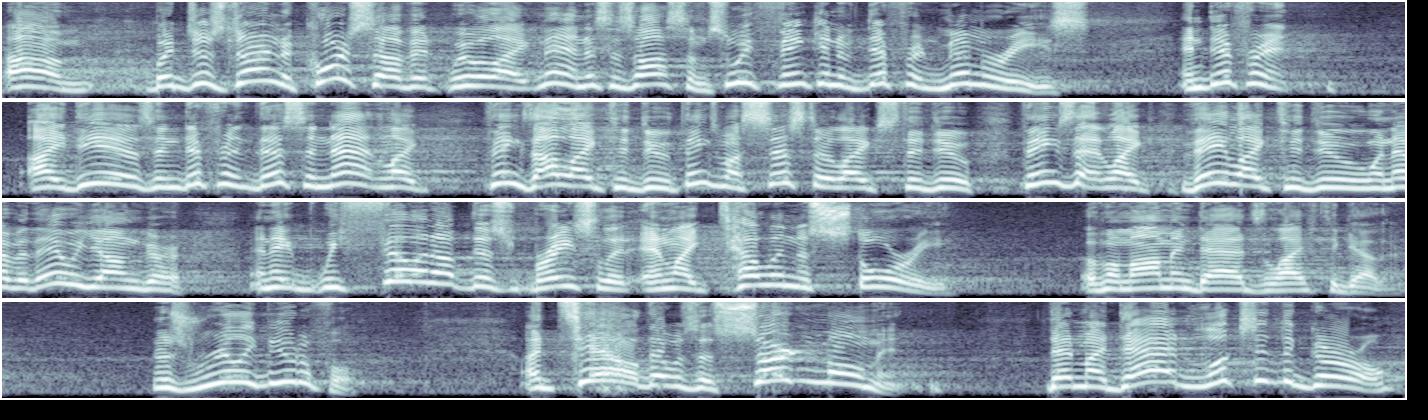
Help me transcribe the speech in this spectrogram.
um, but just during the course of it, we were like, man, this is awesome. So we're thinking of different memories and different ideas and different this and that, and like things I like to do, things my sister likes to do, things that like they like to do whenever they were younger and they, we filling up this bracelet and like telling the story of my mom and dad's life together. It was really beautiful. Until there was a certain moment that my dad looks at the girl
